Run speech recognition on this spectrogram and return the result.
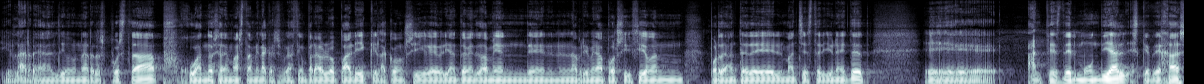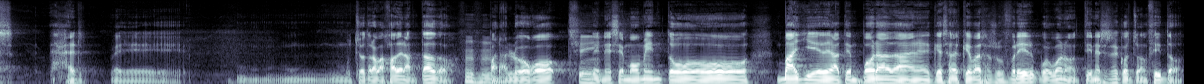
y la Real dio una respuesta jugándose además también la clasificación para Europa League que la consigue brillantemente también en la primera posición por delante del Manchester United. Eh, antes del Mundial es que dejas eh, mucho trabajo adelantado para luego en ese momento valle de la temporada en el que sabes que vas a sufrir, pues bueno, tienes ese colchoncito.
